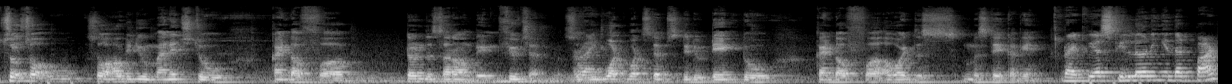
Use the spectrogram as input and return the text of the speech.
So, so, so, how did you manage to kind of uh, turn this around in future? So, Right. what what steps did you take to kind of uh, avoid this mistake again? right we are still learning in that part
